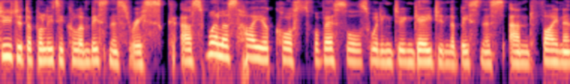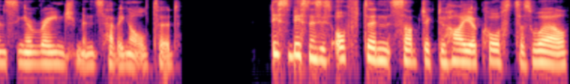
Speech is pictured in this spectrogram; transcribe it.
due to the political and business risk, as well as higher costs for vessels willing to engage in the business and financing arrangements having altered. This business is often subject to higher costs as well,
